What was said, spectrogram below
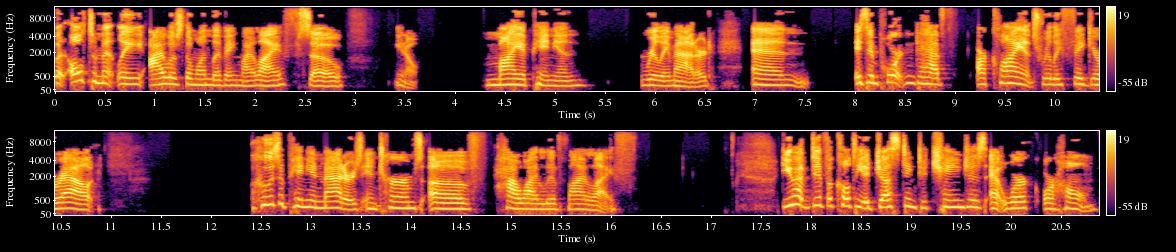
But ultimately i was the one living my life so you know my opinion really mattered. And it's important to have our clients really figure out whose opinion matters in terms of how i live my life? Do you have difficulty adjusting to changes at work or home?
